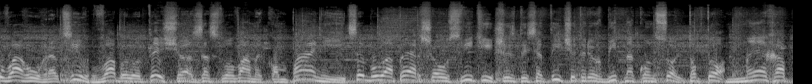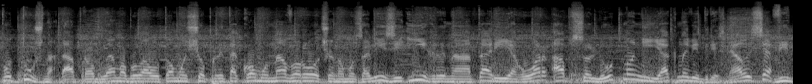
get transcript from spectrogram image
увагу гравців вабило те, що за словами компанії, це була перша у світі 64-бітна консоль, тобто мега потужна. Та проблема була у тому, що при такому навороченому залізі ігри на Atari Jaguar абсолютно ніяк не відрізнялися від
